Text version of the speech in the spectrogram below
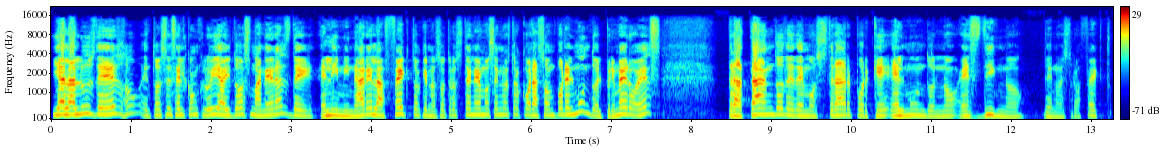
Y a la luz de eso, entonces él concluía, hay dos maneras de eliminar el afecto que nosotros tenemos en nuestro corazón por el mundo. El primero es tratando de demostrar por qué el mundo no es digno de nuestro afecto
